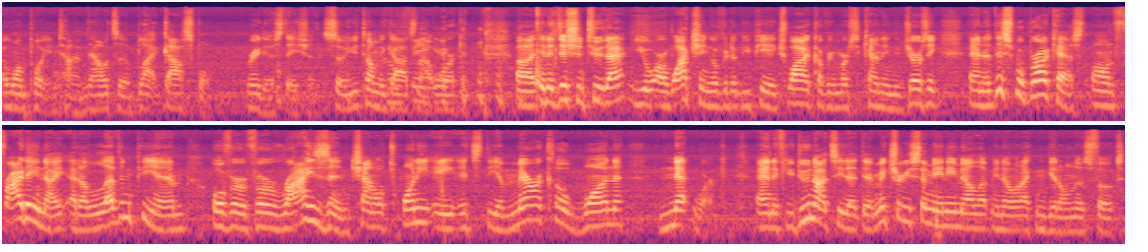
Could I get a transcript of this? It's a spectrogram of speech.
at one point in time. Now it's a black gospel radio station. So you tell me Go God's not working. Uh, in addition to that, you are watching over WPHY covering Mercer County, New Jersey. And uh, this will broadcast on Friday night at 11 p.m. over Verizon Channel 28. It's the America One Network. And if you do not see that there, make sure you send me an email, let me know, and I can get on those folks.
